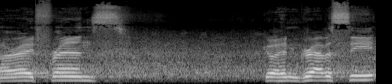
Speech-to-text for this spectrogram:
All right, friends, go ahead and grab a seat.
